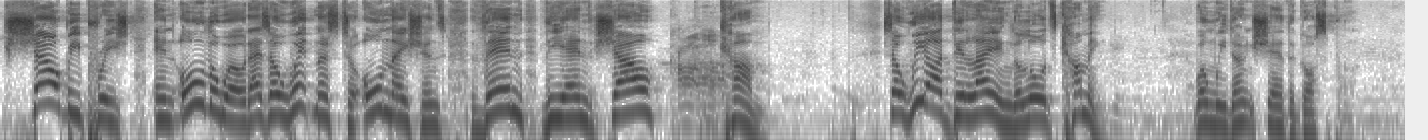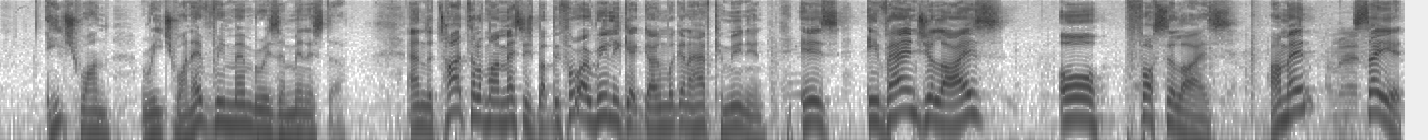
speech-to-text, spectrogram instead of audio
shall be preached in all the world as a witness to all nations, then the end shall Come. come. So we are delaying the Lord's coming when we don't share the gospel. Each one reach one. Every member is a minister. And the title of my message, but before I really get going, we're going to have communion, is evangelize or fossilize. Amen? Amen. Say it.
